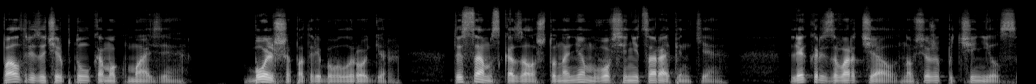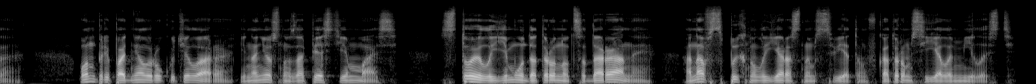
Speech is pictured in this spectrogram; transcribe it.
Палтри зачерпнул комок мази. «Больше», — потребовал Рогер. «Ты сам сказал, что на нем вовсе не царапинки». Лекарь заворчал, но все же подчинился. Он приподнял руку Телара и нанес на запястье мазь. Стоило ему дотронуться до раны, она вспыхнула яростным светом, в котором сияла милость.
